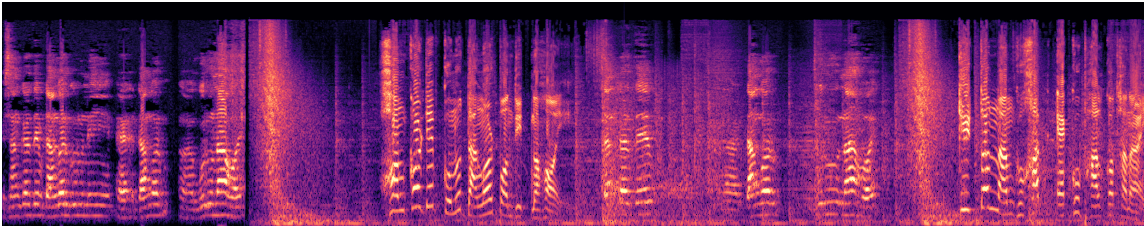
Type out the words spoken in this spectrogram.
শংকৰদেৱ ডাঙৰ গুৰু নেকি ডাঙৰ গুৰু না হয়। শংকৰদেৱ কোনো ডাঙৰ পণ্ডিত নহয়। শংকৰদেৱ ডাঙৰ গুৰু না হয়। কীৰ্তন নামঘোষাত একো ভাল কথা নাই।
